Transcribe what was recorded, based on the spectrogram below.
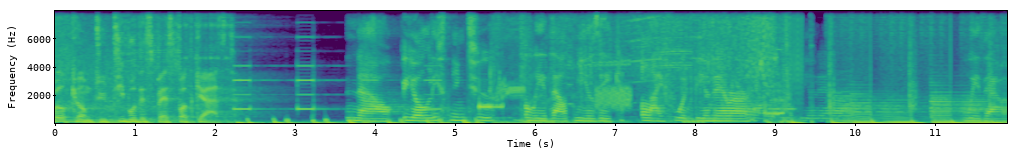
Welcome to Thibaut Despes podcast. Now you're listening to Without Music, Life Would Be an Error. Without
